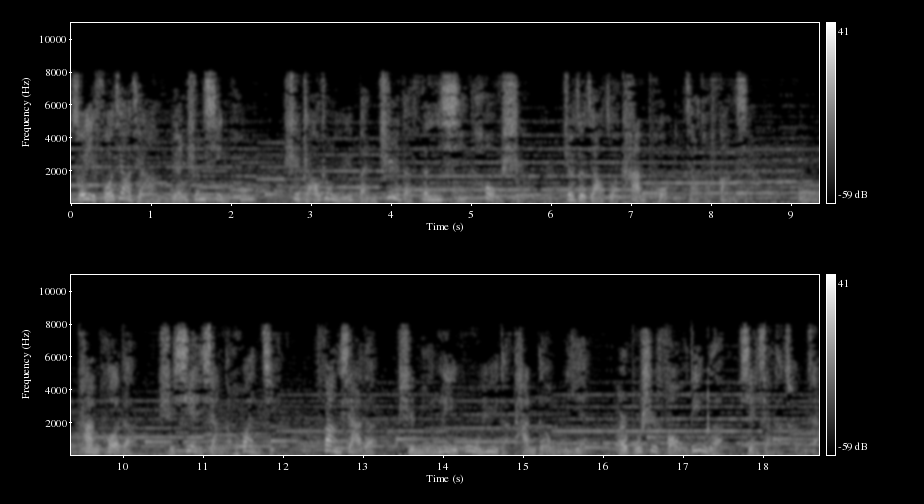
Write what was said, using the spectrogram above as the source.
所以佛教讲原生性空，是着重于本质的分析透视，这就叫做看破，叫做放下。看破的是现象的幻境，放下的是名利物欲的贪得无厌，而不是否定了现象的存在。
